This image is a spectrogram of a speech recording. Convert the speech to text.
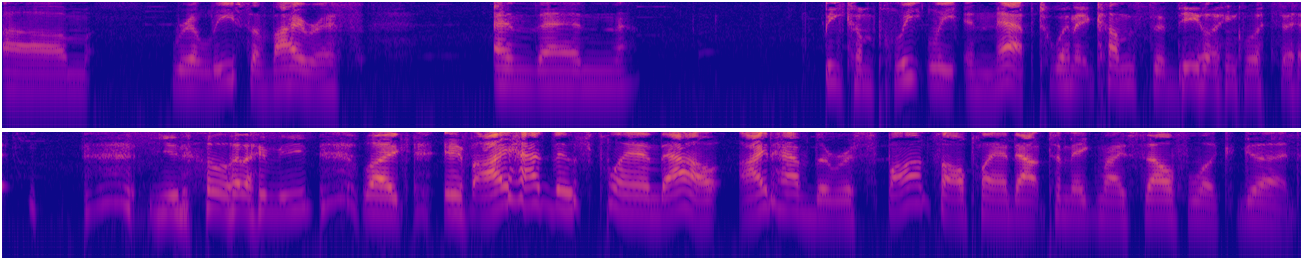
um, release a virus and then be completely inept when it comes to dealing with it? You know what I mean? Like, if I had this planned out, I'd have the response all planned out to make myself look good.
